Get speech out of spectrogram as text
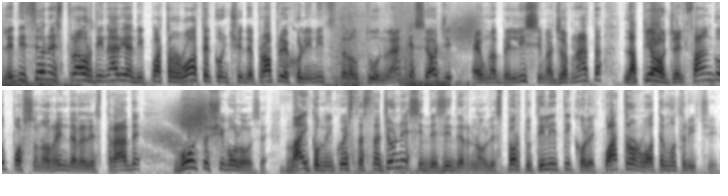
L'edizione straordinaria di quattro ruote coincide proprio con l'inizio dell'autunno e anche se oggi è una bellissima giornata, la pioggia e il fango possono rendere le strade molto scivolose. Mai come in questa stagione si desiderano le sport utility con le quattro ruote motrici.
